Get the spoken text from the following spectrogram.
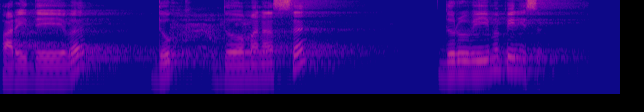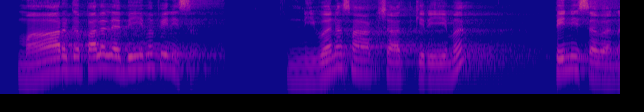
පරිදේව, දුක්, දෝමනස්ස දුරු වීම පිණිස. මාර්ගඵල ලැබීම පිණිස. නිවන සාක්ෂාත් කිරීම පිණිස වන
